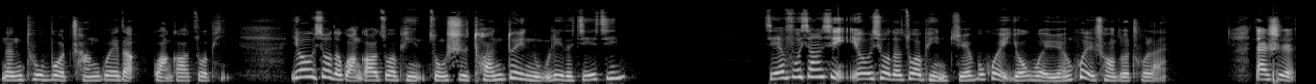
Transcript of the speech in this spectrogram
能突破常规的广告作品。优秀的广告作品总是团队努力的结晶。杰夫相信，优秀的作品绝不会由委员会创作出来，但是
